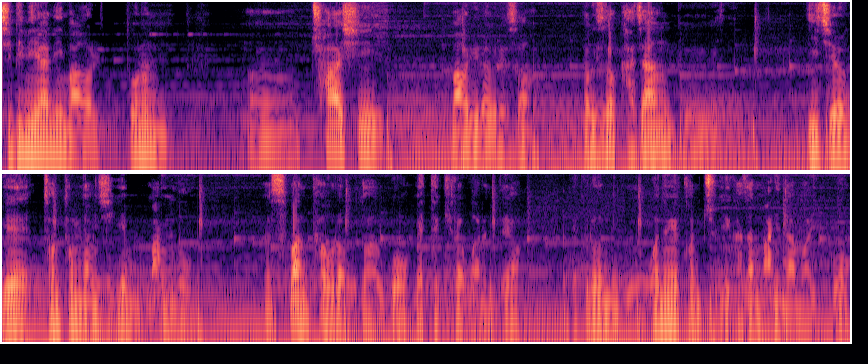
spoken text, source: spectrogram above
지비니아니 마을 또는 어, 차시 마을이라 그래서 여기서 가장 그 이 지역의 전통 양식인 막루, 스반타우라고도 하고 메테키라고 하는데요. 네, 그런 그 원형의 건축이 가장 많이 남아 있고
